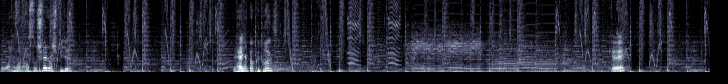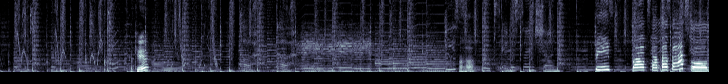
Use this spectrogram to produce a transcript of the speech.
Boah, das ist aber auch so schwer, das Spiel. Ja, ich hab doch gedrückt. Okay. Okay. Aha. Beep, bop, bop, bop, bop, bop.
